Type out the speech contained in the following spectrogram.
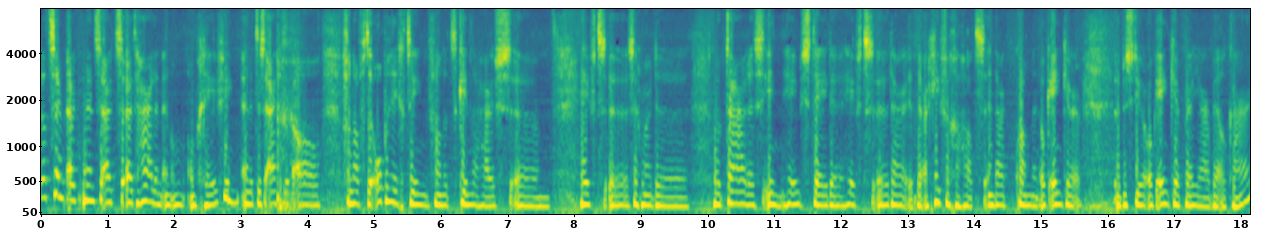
dat zijn uit, mensen uit, uit Haarlem en om, omgeving. En het is eigenlijk al vanaf de oprichting van het kinderhuis ehm, heeft uh, zeg maar de notaris in Heemstede heeft daar de archieven gehad. En daar kwam men ook één keer, het bestuur ook één keer per jaar bij elkaar.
